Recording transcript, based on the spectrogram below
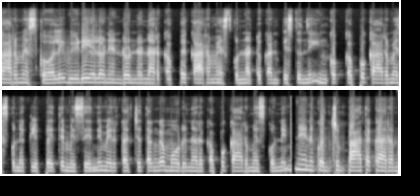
కారం వేసుకోవాలి. వీడియోలో నేను రెండున్నర కప్పు కారం వేసుకున్నట్టు కనిపిస్తుంది. ఇంకొక కప్పు కారం వేసుకునే క్లిప్ అయితే మిస్ అయింది. మీరు ఖచ్చితంగా మూడున్నర కప్పు కారం వేసుకోండి. నేను కొంచెం పాత కారం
